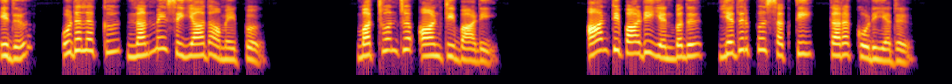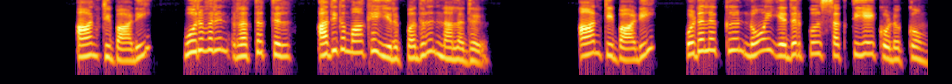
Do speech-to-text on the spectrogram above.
இது உடலுக்கு நன்மை செய்யாத அமைப்பு. மற்றொன்று ஆன்டிபாடி. ஆன்டிபாடி என்பது எதிர்ப்பு சக்தி தரக்கூடியது. ஆன்டிபாடி ஒருவரின் இரத்தத்தில் அதிகமாக இருப்பது நல்லது. ஆன்டிபாடி உடலுக்கு நோய் எதிர்ப்பு சக்தியை கொடுக்கும்.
